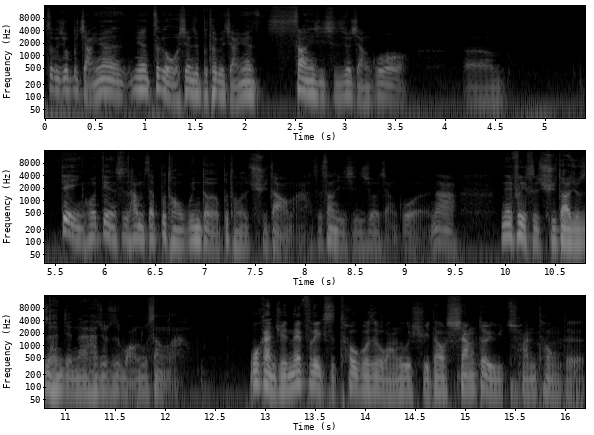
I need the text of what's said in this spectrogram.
这个就不讲，因为因为这个我现在就不特别讲，因为上一集其实就讲过，呃，电影或电视他们在不同 window 有不同的渠道嘛，这上集其实就有讲过了。那 Netflix 渠道就是很简单，它就是网络上嘛。我感觉 Netflix 透过这个网络渠道，相对于传统的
